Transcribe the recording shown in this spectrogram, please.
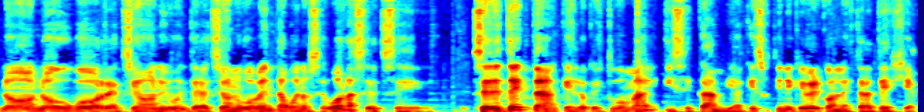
no, no hubo reacción, no hubo interacción, no hubo venta, bueno, se borra, se, se, detecta qué es lo que estuvo mal y se cambia, que eso tiene que ver con la estrategia.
